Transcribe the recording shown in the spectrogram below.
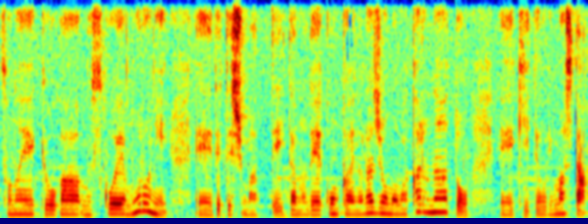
その影響が息子へもろに、えー、出てしまっていたので今回のラジオもわかるなと、えー、聞いておりました。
